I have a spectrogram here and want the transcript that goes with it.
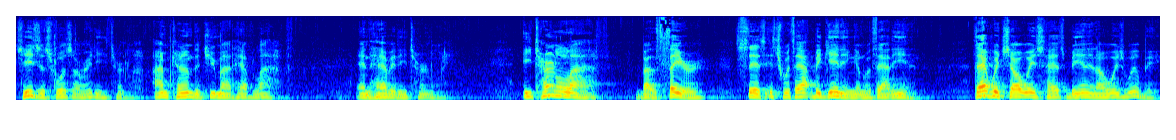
Jesus was already eternal life. I'm come that you might have life and have it eternally. Eternal life, by the Thayer, says it's without beginning and without end. That which always has been and always will be.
